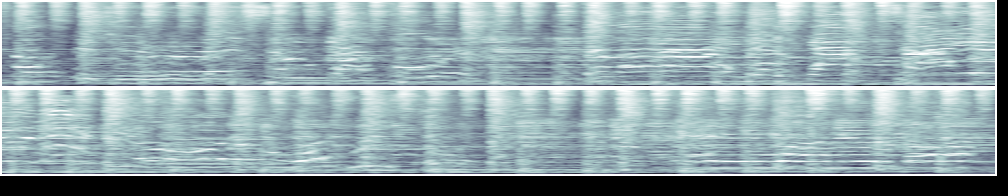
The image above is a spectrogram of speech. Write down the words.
for the jurors so got bored. The liars got tired and the order was restored. Anyone who thought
